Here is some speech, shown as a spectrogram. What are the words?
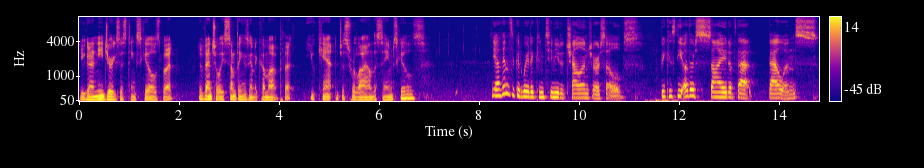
you're going to need your existing skills, but eventually something is going to come up that you can't just rely on the same skills. Yeah, I think that's a good way to continue to challenge ourselves because the other side of that balance,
